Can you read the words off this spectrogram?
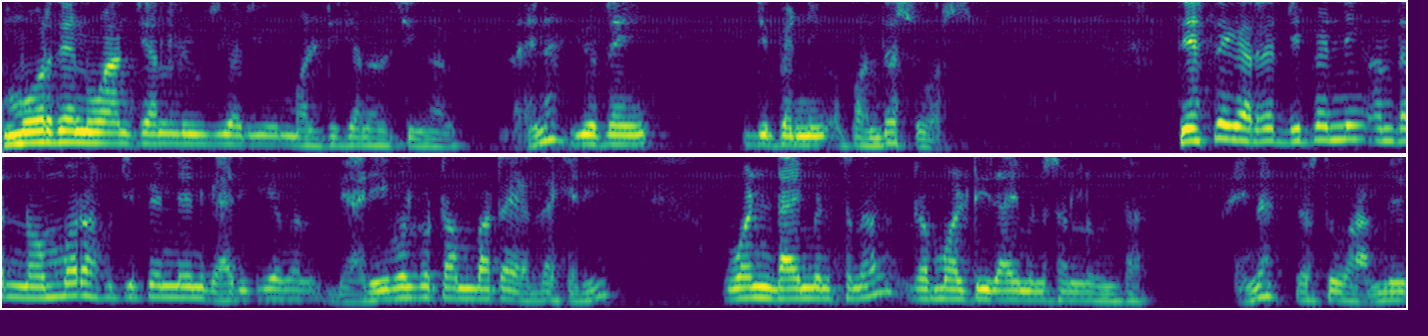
more than one channel use गरियो मल्टी च्यानल सिग्नल होइन? यो चाहिँ डिपेन्डिङ अपन द सोर्स त्यस्तै गरेर depending on the number of dependent variable भ्यारिएबलको टर्मबाट हेर्दाखेरि वान डाइमेन्सनल र मल्टी डाइमेन्सनल हुन्छ होइन? जस्तो हामीले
